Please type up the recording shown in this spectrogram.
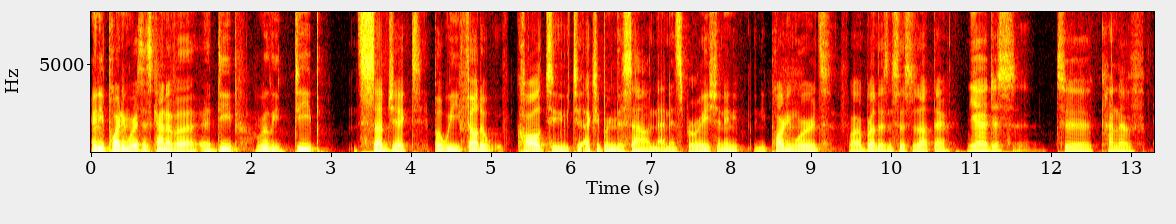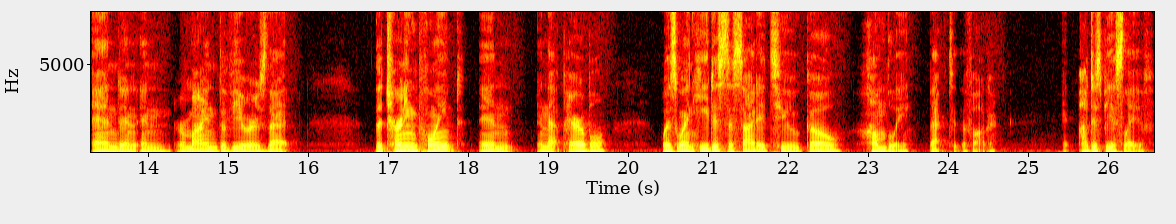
any parting words is kind of a, a deep, really deep subject, but we felt a called to to actually bring this out and that inspiration. Any any parting words for our brothers and sisters out there? Yeah, just to kind of end and, and remind the viewers that the turning point in in that parable was when he just decided to go humbly back to the Father. I'll just be a slave.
